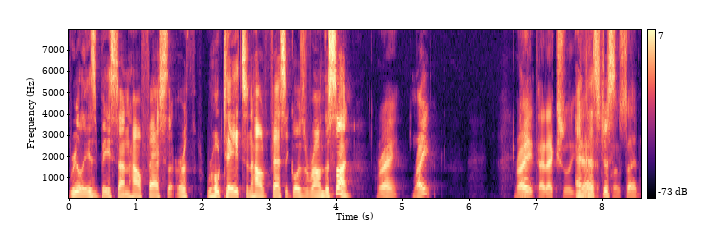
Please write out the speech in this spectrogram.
really is based on how fast the Earth rotates and how fast it goes around the sun, Right. right? Right. That actually, And yeah, that's just well said.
